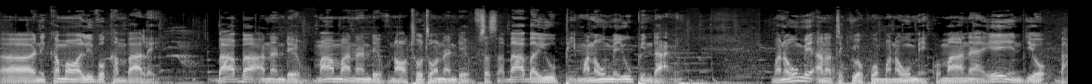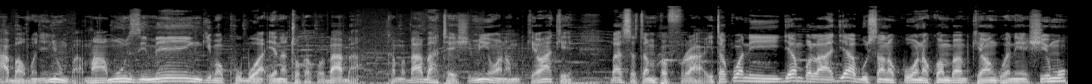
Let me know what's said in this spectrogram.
uh, ni kama walivyo kambale baba ana ndevu mama ana ndevu na watoto wana ndevu. Sasa baba yupi? Mwanaume yupi ndani? Mwanaume anatakiwa kuwa mwanaume kwa maana ya yeye ndio baba mwenye nyumba. Maamuzi mengi makubwa yanatoka kwa baba. Kama baba ataheshimiwa na mke wake basi atampa furaha. Itakuwa ni jambo la ajabu sana kuona kwamba mke wangu haniheshimu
